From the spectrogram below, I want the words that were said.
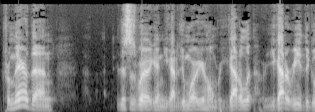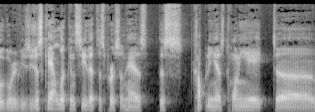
From there, then this is where again you got to do more of your homework. You got to you got to read the Google reviews. You just can't look and see that this person has this company has 28 uh,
